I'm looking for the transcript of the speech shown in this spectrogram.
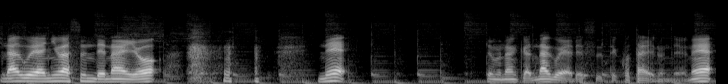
名古屋には住んでないよ。ね。でもなんか名古屋ですって答えるんだよね。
